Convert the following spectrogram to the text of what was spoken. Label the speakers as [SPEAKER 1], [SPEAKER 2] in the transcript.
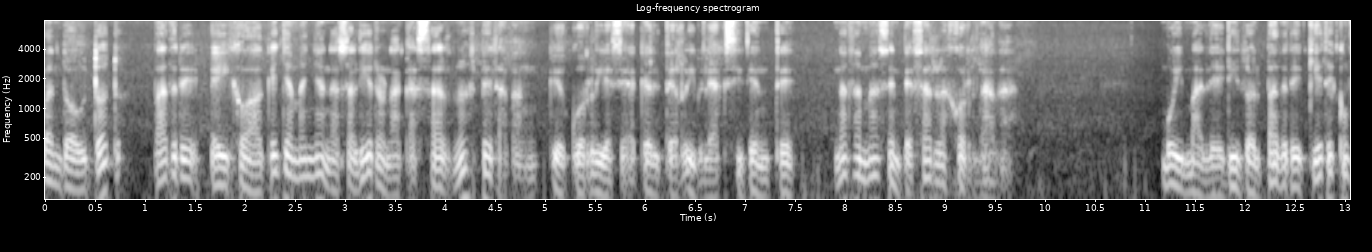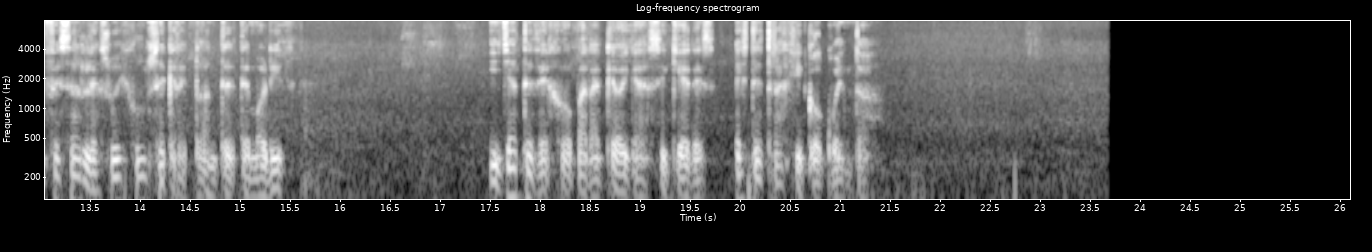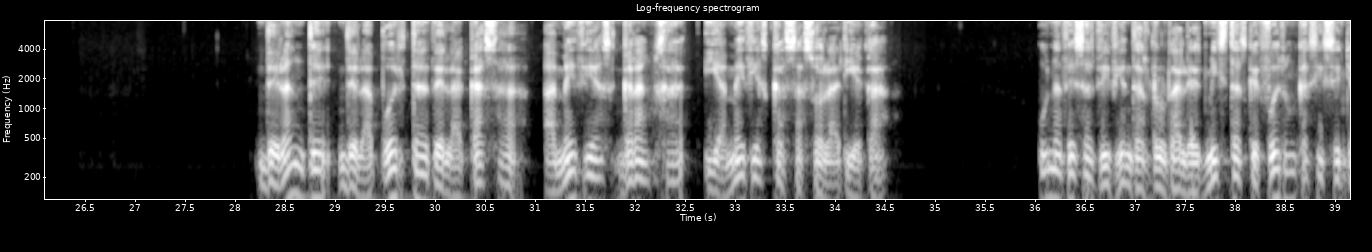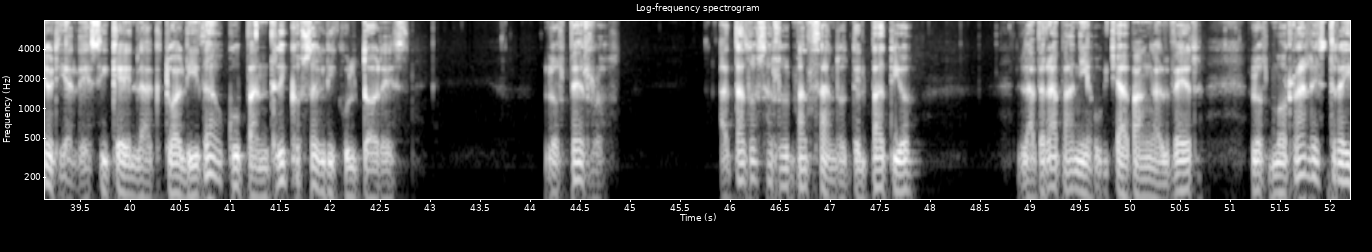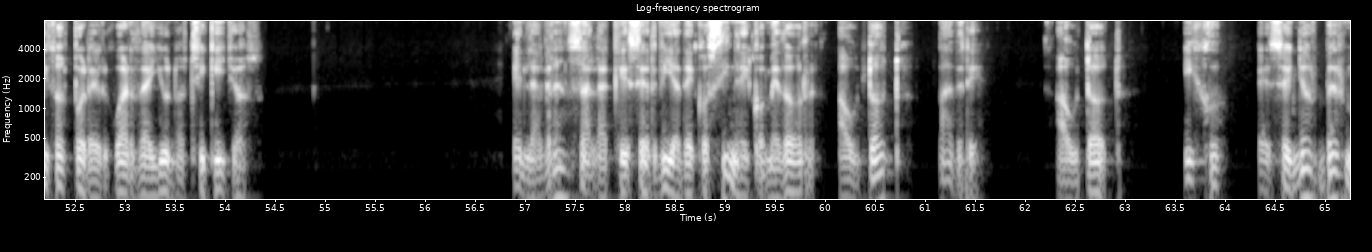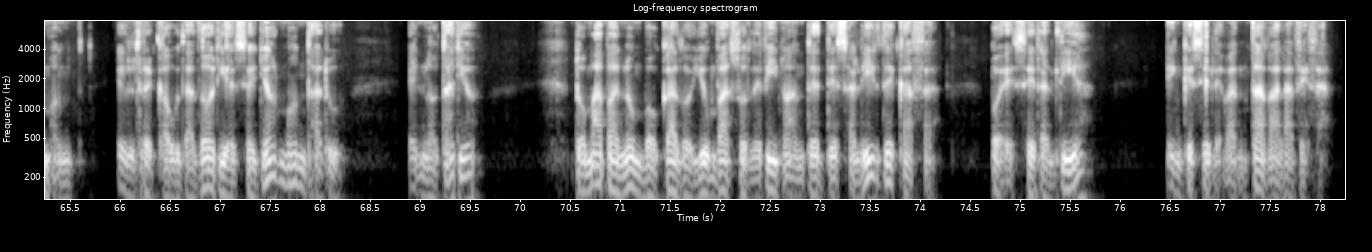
[SPEAKER 1] Cuando Autot, padre e hijo aquella mañana salieron a cazar no esperaban que ocurriese aquel terrible accidente, nada más empezar la jornada. Muy mal herido el padre quiere confesarle a su hijo un secreto antes de morir. Y ya te dejo para que oigas, si quieres, este trágico cuento. Delante de la puerta de la casa, a medias granja y a medias casa solariega, una de esas viviendas rurales mixtas que fueron casi señoriales y que en la actualidad ocupan ricos agricultores. Los perros, atados a los manzanos del patio, ladraban y aullaban al ver los morrales traídos por el guarda y unos chiquillos. En la gran sala que servía de cocina y comedor, Autot, padre, Autot, hijo, el señor Vermont, el recaudador y el señor Mondaru, el notario, tomaban un bocado y un vaso de vino antes de salir de caza, pues era el día en que se levantaba la veda.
